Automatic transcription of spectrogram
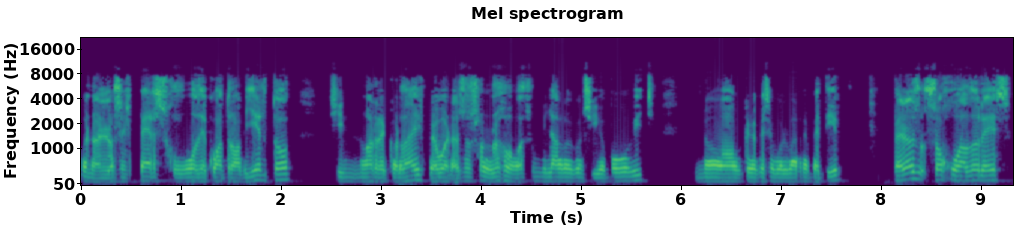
bueno, en los Spurs jugó de cuatro abierto, si no recordáis, pero bueno, eso solo es un milagro que consiguió Popovich, no creo que se vuelva a repetir. Pero son jugadores,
